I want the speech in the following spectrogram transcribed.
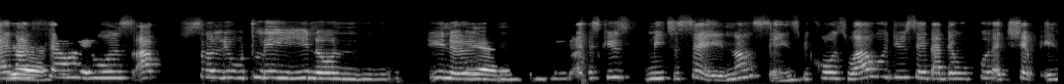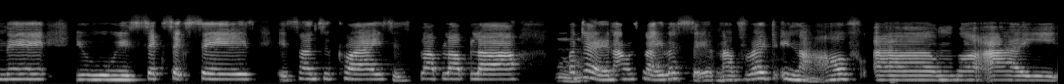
and yeah. I felt it was absolutely, you know, you know, yeah. excuse me to say nonsense because why would you say that they will put a chip in there? You will sex sex says it's antichrist, it's blah blah blah. Mm-hmm. But then I was like, listen, I've read enough. Um, I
